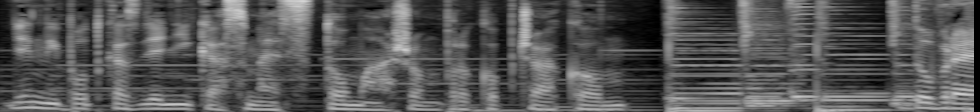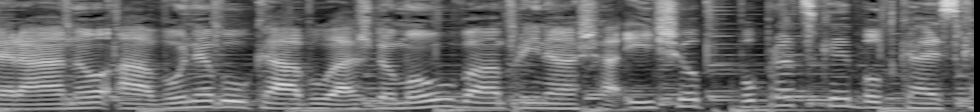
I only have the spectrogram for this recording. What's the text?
denný podcast denníka Sme s Tomášom Prokopčákom. Dobré ráno a voňavú kávu až domov vám prináša e-shop popradské.sk.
